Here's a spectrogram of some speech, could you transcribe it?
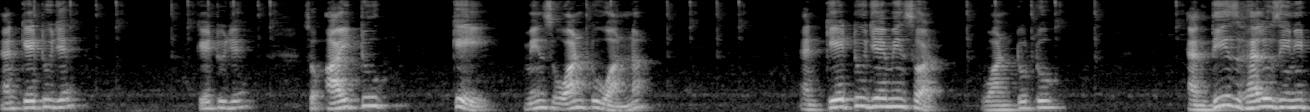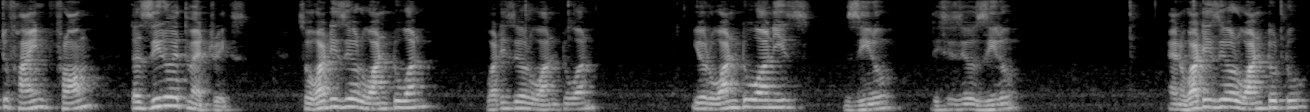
and K2J, K2J. So I2K means 1 to 1 na? and K2J means what? 1 to 2 and these values you need to find from the zeroth matrix. So what is your one to one? What is your one to one? Your one to one is zero. This is your zero. And what is your one to two?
